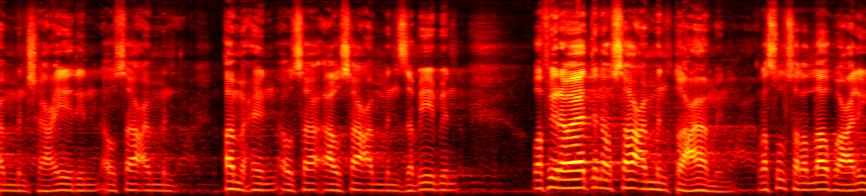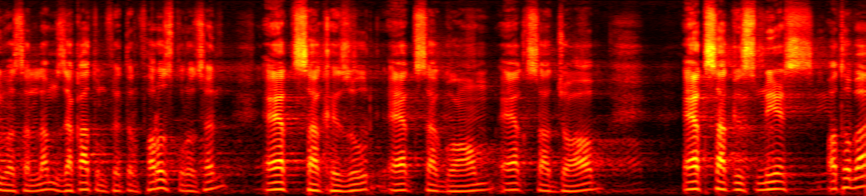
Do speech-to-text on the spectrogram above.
আমিন শাইরিন আও সা আমিন কমহিন, আও সা আমিন জবিবিন ওয়াফি রওয়ায়তিন সা আমিন তাআমিন। রাসূল সাল্লাল্লাহু আলাইহি ওয়াসাল্লাম জাকাতুল ফিতর ফরজ করেছেন, এক সা খেজুর, এক সা গম, এক সা জব, এক সা কিসমিস, অথবা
